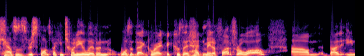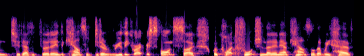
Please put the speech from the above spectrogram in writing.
council's response back in 2011 wasn't that great because there hadn't been a flood for a while. Um, but in 2013, the council did a really great response. So we're quite fortunate that in our council that we have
